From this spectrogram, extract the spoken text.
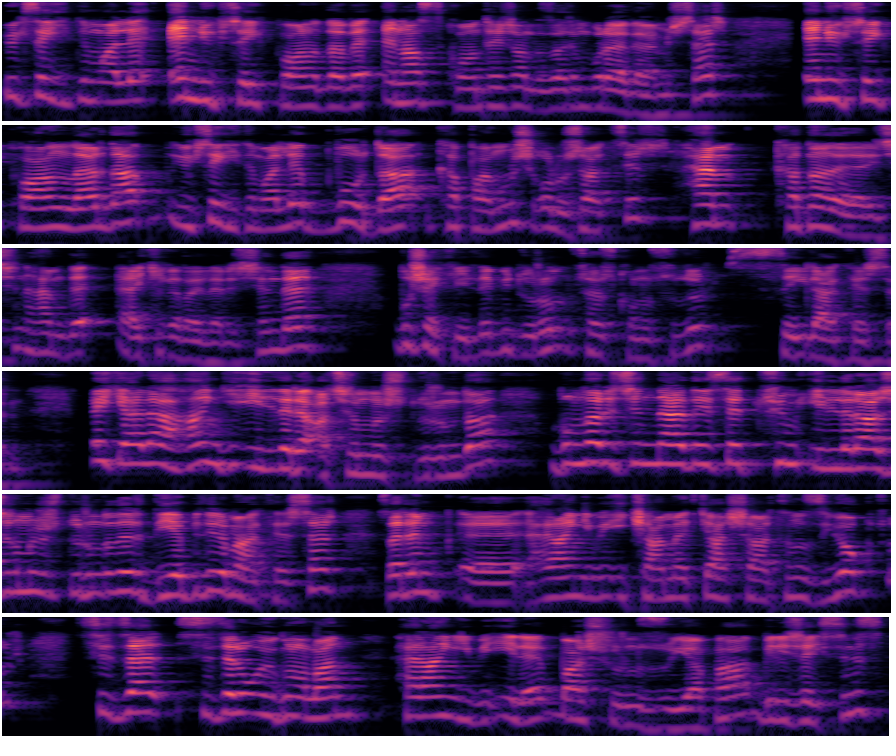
Yüksek ihtimalle en yüksek puanı da ve en az kontenjan da zaten buraya vermişler. En yüksek puanlar da yüksek ihtimalle burada kapanmış olacaktır. Hem kadın adaylar için hem de erkek adaylar için de bu şekilde bir durum söz konusudur sevgili arkadaşlarım. Pekala hangi illere açılmış durumda? Bunlar için neredeyse tüm illere açılmış durumdadır diyebilirim arkadaşlar. Zaten e, herhangi bir ikametgah şartınız yoktur. Sizler sizlere uygun olan herhangi bir ile başvurunuzu yapabileceksiniz.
